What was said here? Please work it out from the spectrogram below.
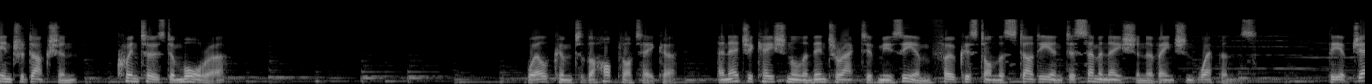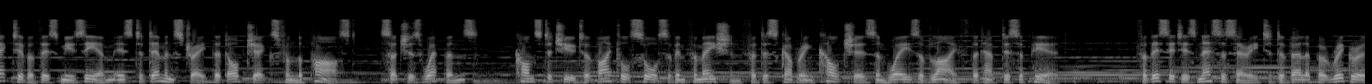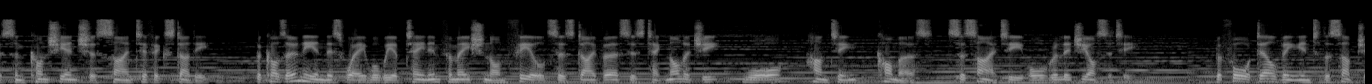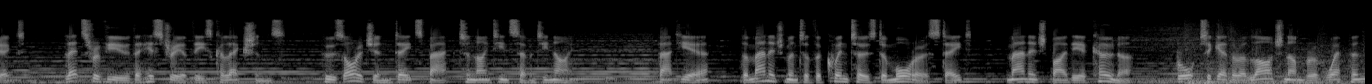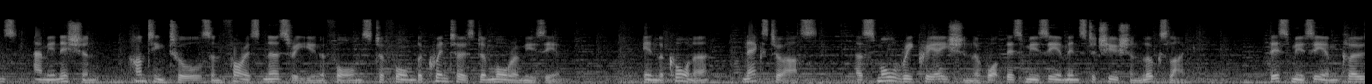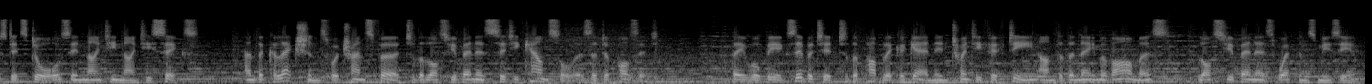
Introduction, Quintos de Mora. Welcome to the Hoploteca, an educational and interactive museum focused on the study and dissemination of ancient weapons. The objective of this museum is to demonstrate that objects from the past, such as weapons, constitute a vital source of information for discovering cultures and ways of life that have disappeared. For this it is necessary to develop a rigorous and conscientious scientific study, because only in this way will we obtain information on fields as diverse as technology, war, hunting, commerce, society or religiosity. Before delving into the subject, let's review the history of these collections, whose origin dates back to 1979. That year, the management of the Quintos de Mora estate, managed by the ICONA, brought together a large number of weapons, ammunition, hunting tools and forest nursery uniforms to form the Quintos de Mora Museum. In the corner, next to us, a small recreation of what this museum institution looks like. This museum closed its doors in 1996, and the collections were transferred to the Los Yébenes City Council as a deposit. They will be exhibited to the public again in 2015 under the name of Armas, Los Yébenes Weapons Museum.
